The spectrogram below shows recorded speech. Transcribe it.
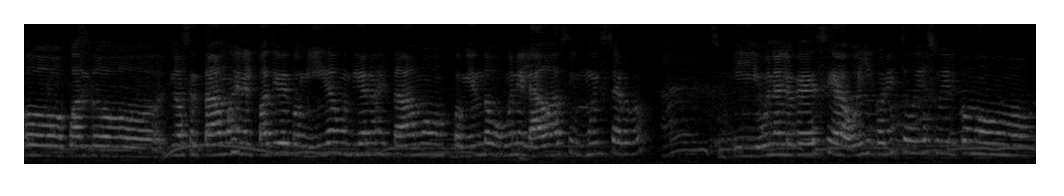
o cuando nos sentábamos en el patio de comida, un día nos estábamos comiendo un helado así muy cerdo y una loca decía, oye, con esto voy a subir como,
